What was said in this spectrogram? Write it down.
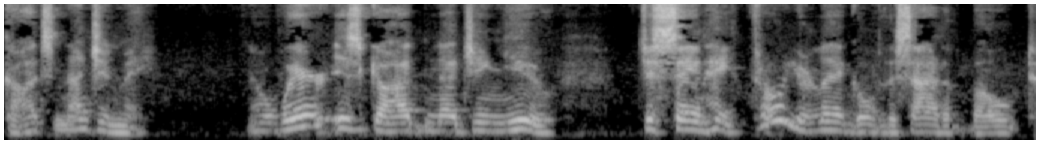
God's nudging me. Now, where is God nudging you? Just saying, hey, throw your leg over the side of the boat.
